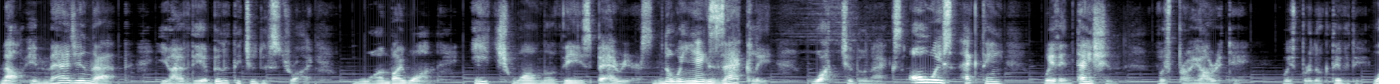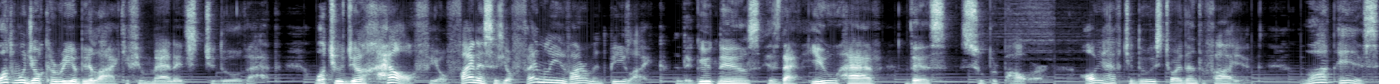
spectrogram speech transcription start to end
Now imagine that you have the ability to destroy one by one each one of these barriers, knowing exactly what to do next, always acting with intention, with priority, with productivity. What would your career be like if you managed to do that? What would your health, your finances, your family environment be like? And the good news is that you have this superpower. All you have to do is to identify it. What is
